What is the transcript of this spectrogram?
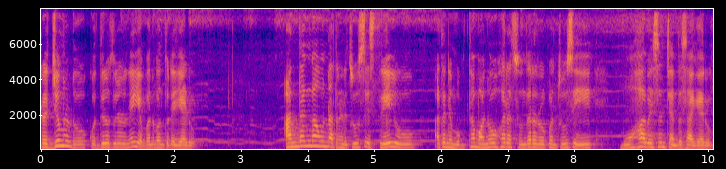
ప్రద్యుమ్నుడు కొద్ది రోజులలోనే యవ్వనవంతుడయ్యాడు. అందంగా ఉన్న అతనిని చూసి స్త్రీలు అతని ముగ్ధ మనోహర సుందర రూపం చూసి మోహావేశం చెందసాగారు.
